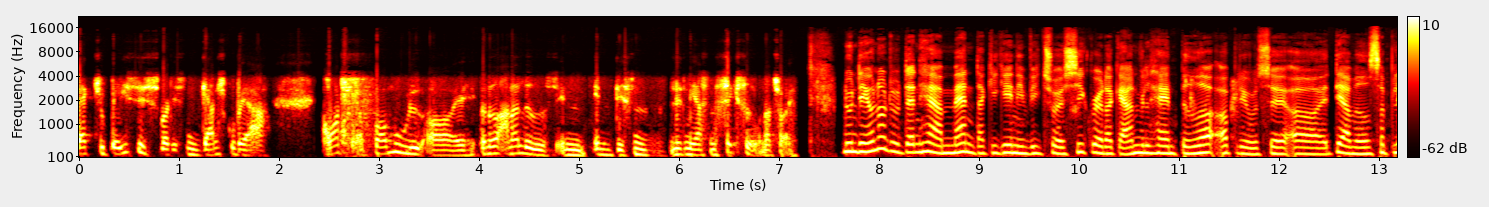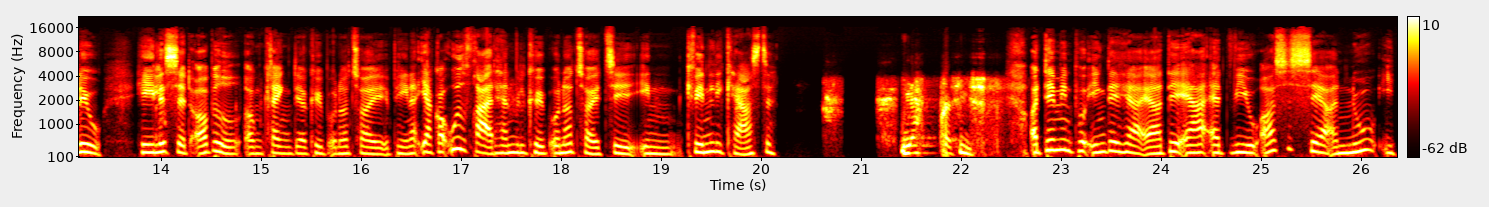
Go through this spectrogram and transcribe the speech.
back to basis, hvor det sådan gerne skulle være gråt og bomuld og, øh, og noget anderledes end, end det sådan lidt mere sådan sexede undertøj. Nu nævner du den her mand, der gik ind i Victoria's Secret og gerne ville have en bedre oplevelse, og dermed så blev hele setup'et omkring det at købe undertøj pænere. Jeg går ud fra, at han ville købe undertøj til en kvindelig kæreste. Ja, præcis. Og det min pointe her er, det er, at vi jo også ser nu i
